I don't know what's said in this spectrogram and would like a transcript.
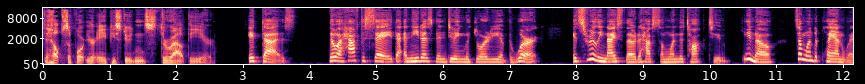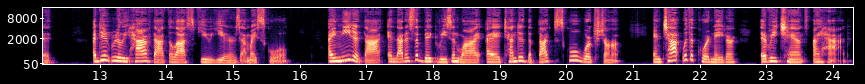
to help support your AP students throughout the year. It does. Though I have to say that Anita's been doing majority of the work, it's really nice though to have someone to talk to. You know, someone to plan with. I didn't really have that the last few years at my school. I needed that, and that is the big reason why I attended the back to school workshop and chat with a coordinator every chance I had.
